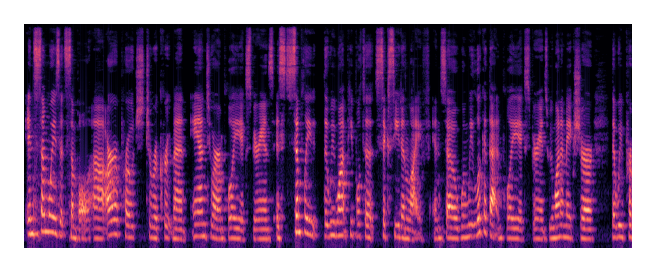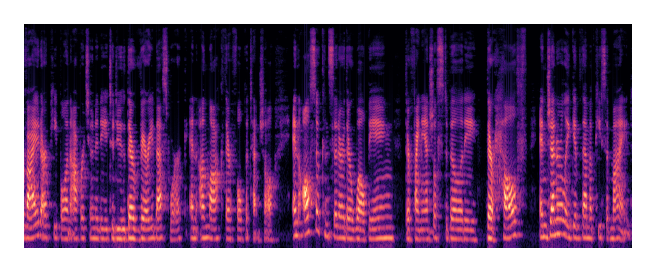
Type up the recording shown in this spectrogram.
In some ways, it's simple. Uh, our approach to recruitment and to our employee experience is simply that we want people to succeed in life. And so when we look at that employee experience, we want to make sure that we provide our people an opportunity to do their very best work and unlock their full potential, and also consider their well being, their financial stability, their health, and generally give them a peace of mind.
